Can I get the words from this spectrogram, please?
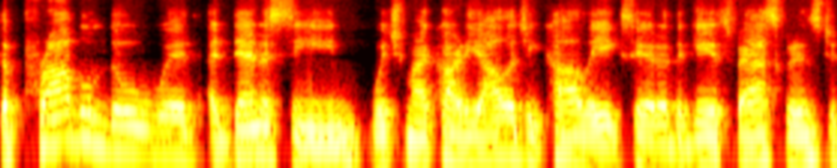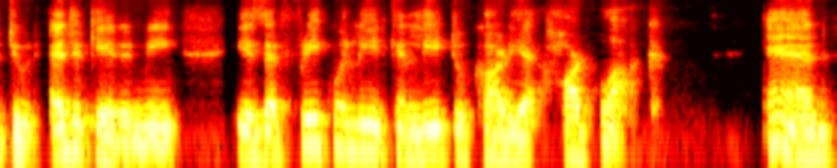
The problem, though, with adenosine, which my cardiology colleagues here at the Gates Vascular Institute educated me, is that frequently it can lead to cardiac heart block. And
